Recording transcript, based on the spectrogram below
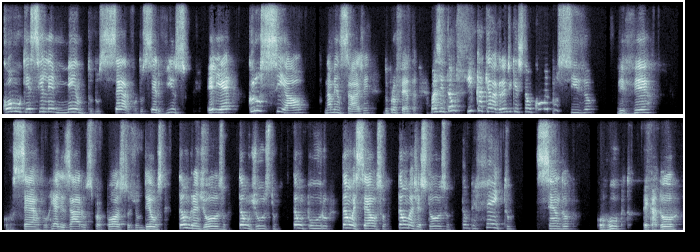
como que esse elemento do servo, do serviço, ele é crucial na mensagem do profeta. Mas então fica aquela grande questão: como é possível viver como servo, realizar os propósitos de um Deus tão grandioso, tão justo, tão puro, tão excelso, tão majestoso, tão perfeito, sendo corrupto, pecador,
